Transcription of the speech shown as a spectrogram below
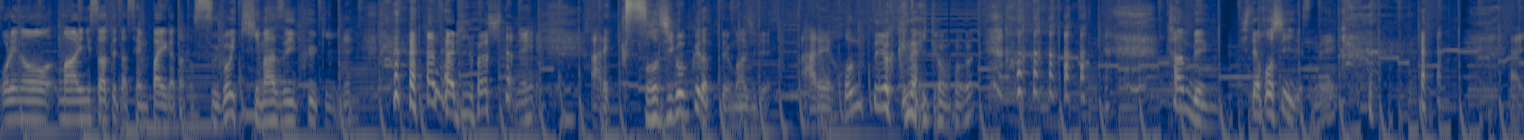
俺の周りに座ってた先輩方とすごい気まずい空気にね なりましたね。あれクソ地獄だったよマジで。あれほんと良くないと思う。勘弁してほしいですね。はい、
